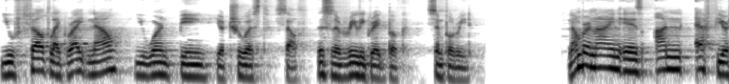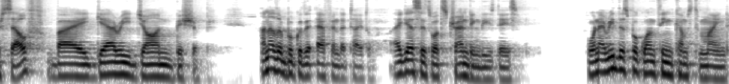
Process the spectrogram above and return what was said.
you felt like right now you weren't being your truest self. This is a really great book. Simple read. Number nine is Unf Yourself by Gary John Bishop. Another book with an F in the title. I guess it's what's trending these days. When I read this book, one thing comes to mind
